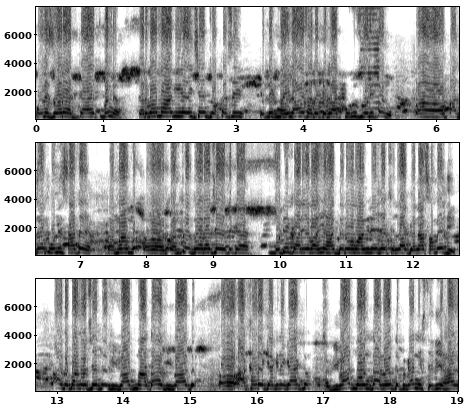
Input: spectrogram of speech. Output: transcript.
પોલીસ દ્વારા અટકાયત પણ કરવામાં આવી રહી છે ચોક્કસથી કેટલીક મહિલાઓ સાથે, કેટલાક પુરુષોની પણ પાદરા પોલીસ સાથે તમામ તંત્ર દ્વારા છે એટલે કે મોટી કાર્યવાહી હાથ ધરવામાં આવી રહી છે. છેલ્લા ઘણા સમયથી આ દબાણો છે તે વિવાદમાં હતા. વિવાદ આખરે ક્યાંક ને ક્યાંક વિવાદ નોંધતા હોય તે પ્રકારની સ્થિતિ હાલ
